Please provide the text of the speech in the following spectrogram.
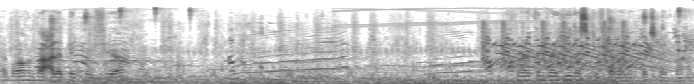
Da brauchen wir alle Pikmin für. Vorher können wir hier das Gift aber noch kurz wegmachen.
